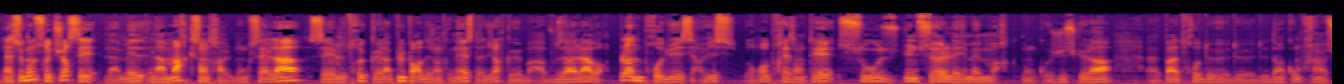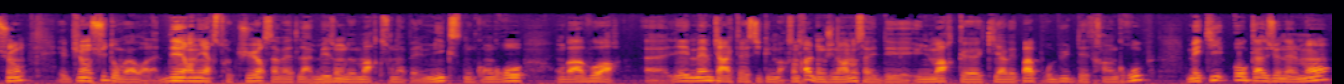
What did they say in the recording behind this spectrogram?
La seconde structure, c'est la, marque centrale. Donc celle-là, c'est le truc que la plupart des gens connaissent, c'est-à-dire que bah, vous allez avoir plein de produits et services représentés sous une seule et même marque. Donc jusque-là, euh, pas trop de, de- d'incompréhension. Et puis ensuite, on va avoir la dernière structure, ça va être la maison de marque, ce qu'on appelle mix. Donc en gros, on va avoir euh, les mêmes caractéristiques qu'une marque centrale. Donc généralement, ça va être des- une marque euh, qui n'avait pas pour but d'être un groupe, mais qui occasionnellement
